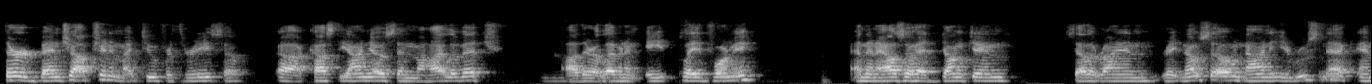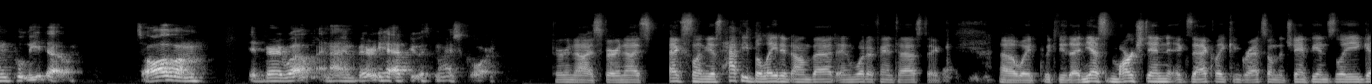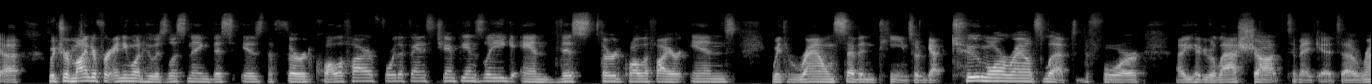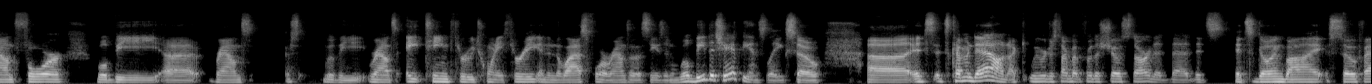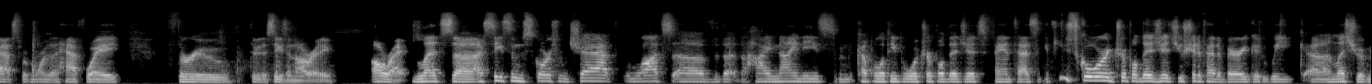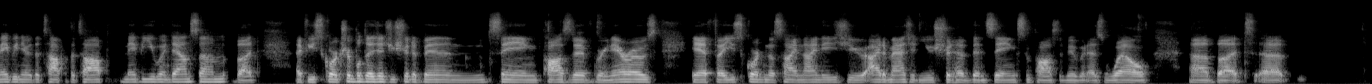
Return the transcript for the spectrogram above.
third bench option in my two for three. So uh, Castellanos and Mihailovic, uh, they're 11 and 8 played for me. And then I also had Duncan, Salah Ryan Reynoso, Nani Rusnak, and Pulido. So all of them did very well, and I am very happy with my score. Very nice, very nice, excellent. Yes, happy belated on that, and what a fantastic uh, way, way to do that. And yes, marched in exactly. Congrats on the Champions League. Uh, which reminder for anyone who is listening: this is the third qualifier for the Fantasy Champions League, and this third qualifier ends with round 17. So we've got two more rounds left before uh, you have your last shot to make it. Uh, round four will be uh, rounds will be rounds 18 through 23 and then the last four rounds of the season will be the champions league. So uh, it's it's coming down. I, we were just talking about before the show started that it's it's going by so fast. We're more than halfway through through the season already all right, let's. Uh, I see some scores from chat. Lots of the, the high 90s. A couple of people were triple digits. Fantastic. If you scored triple digits, you should have had a very good week. Uh, unless you were maybe near the top of the top, maybe you went down some. But if you scored triple digits, you should have been seeing positive green arrows. If uh, you scored in those high 90s, you I'd imagine you should have been seeing some positive movement as well. Uh, but uh,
